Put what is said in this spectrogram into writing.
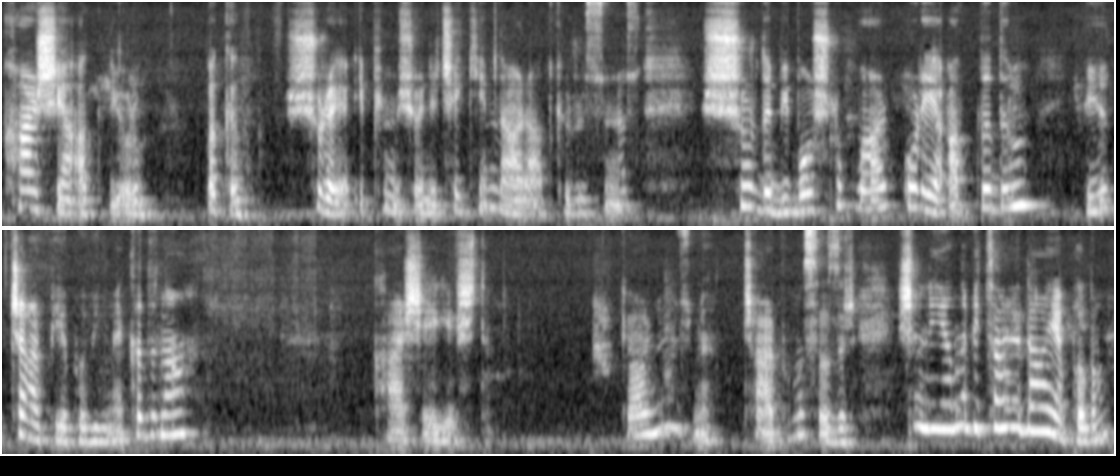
Karşıya atlıyorum. Bakın şuraya ipimi şöyle çekeyim daha rahat görürsünüz. Şurada bir boşluk var. Oraya atladım. Büyük çarpı yapabilmek adına karşıya geçtim. Gördünüz mü? Çarpımız hazır. Şimdi yanına bir tane daha yapalım.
